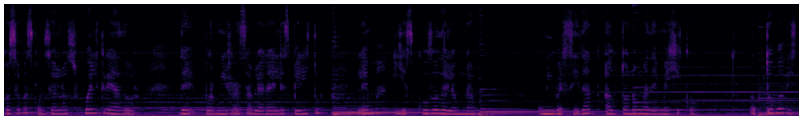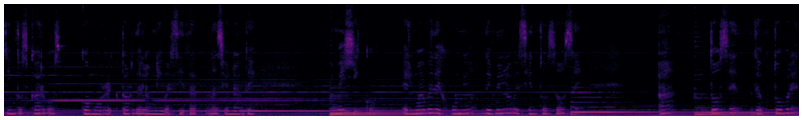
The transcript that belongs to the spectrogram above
José Vasconcelos fue el creador de Por mi raza hablará el espíritu, lema y escudo de la UNAM, Universidad Autónoma de México? Obtuvo distintos cargos como rector de la Universidad Nacional de México el 9 de junio de 1912 12 de octubre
